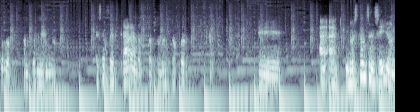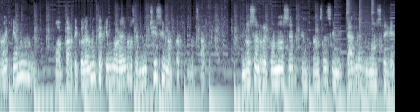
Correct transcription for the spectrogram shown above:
todo lo que están teniendo, es acercar a las personas eh, no es tan sencillo, ¿no? Aquí en, particularmente aquí en Morelos hay muchísimas personas no se reconocen, entonces imitarles no sé,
